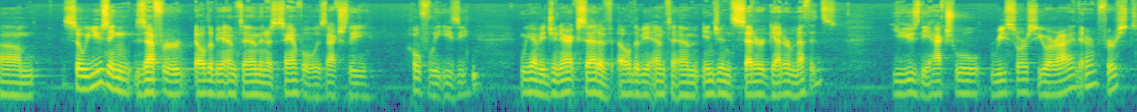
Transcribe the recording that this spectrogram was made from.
Um, so using Zephyr LWM2M in a sample is actually hopefully easy. We have a generic set of LWM2M engine setter getter methods. You use the actual resource URI there first,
